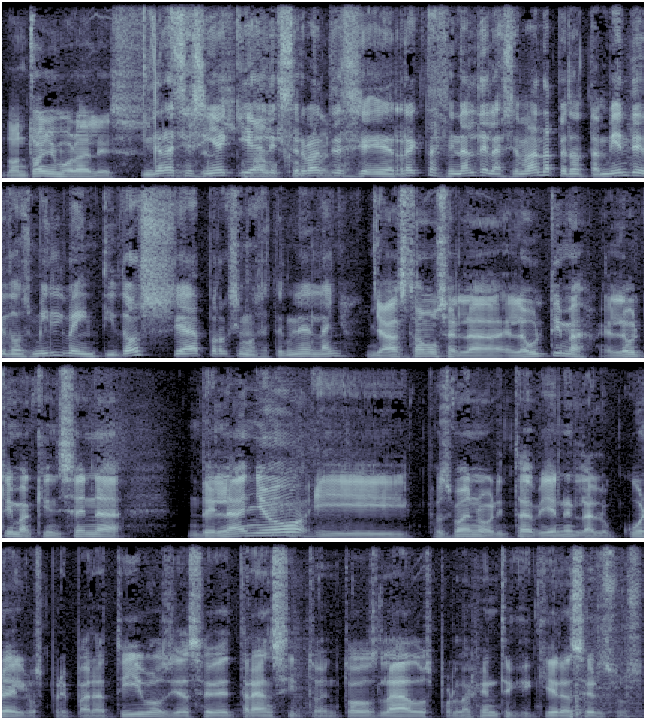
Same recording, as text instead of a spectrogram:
Don Toño Morales. Gracias, Iñaki, Vamos, Alex Cervantes, eh, recta final de la semana, pero también de 2022, ya próximo se termina el año. Ya estamos en la, en la última, en la última quincena del año y pues bueno, ahorita viene la locura y los preparativos, ya se ve tránsito en todos lados por la gente que quiere hacer sus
